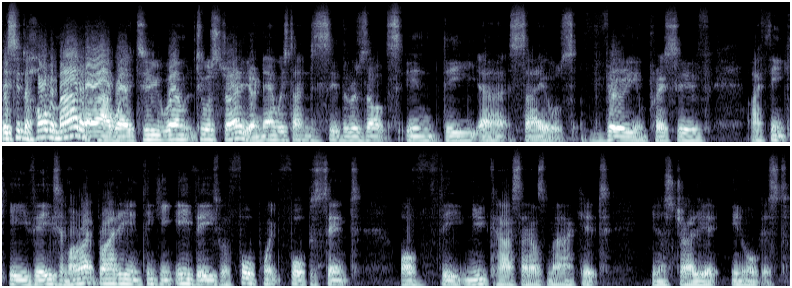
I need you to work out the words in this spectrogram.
they sent a whole armada our way to um, to Australia, and now we're starting to see the results in the uh, sales. Very impressive. I think EVs. Am I right, Bridie, in thinking EVs were 4.4 percent of the new car sales market in Australia in August?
